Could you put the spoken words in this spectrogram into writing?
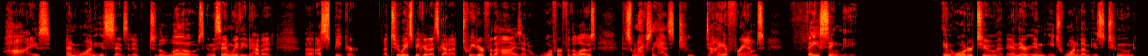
highs, and one is sensitive to the lows in the same way that you'd have a, a speaker a two way speaker that's got a tweeter for the highs and a woofer for the lows. This one actually has two diaphragms facing me in order to, and they're in each one of them is tuned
